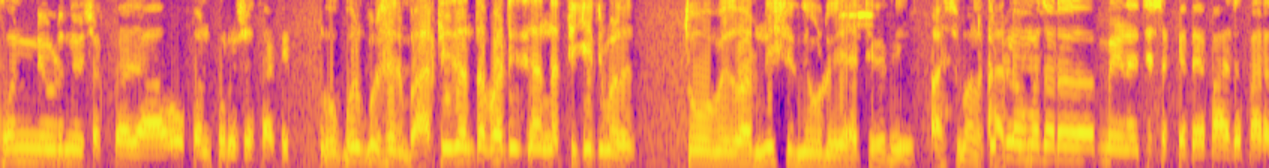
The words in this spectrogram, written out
कोण निवडून येऊ शकतं ओपन पुरुषासाठी? ओपन पुरुष भारतीय जनता पार्टीचे ज्यांना तिकीट मिळेल. तो उमेदवार निश्चित निवडून या ठिकाणी अशी मला कुठल्या खात्री आहे. उमेदवार मिळण्याची शक्यता आहे भारत भारत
